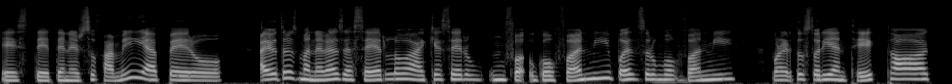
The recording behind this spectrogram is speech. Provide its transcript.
Este, tener su familia, pero hay otras maneras de hacerlo. Hay que hacer un GoFundMe, puedes hacer un GoFundMe, poner tu historia en TikTok,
